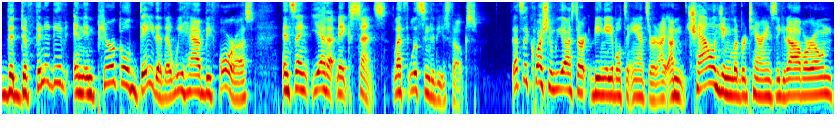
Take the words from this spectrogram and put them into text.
the definitive and empirical data that we have before us and saying yeah that makes sense. Let's listen to these folks that's a question we gotta start being able to answer. And I, am challenging libertarians to get out of our own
